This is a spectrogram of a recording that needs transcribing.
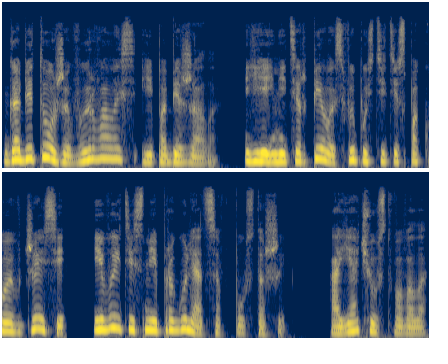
Габи тоже вырвалась и побежала. Ей не терпелось выпустить из покоев Джесси и выйти с ней прогуляться в пустоши. А я чувствовала,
